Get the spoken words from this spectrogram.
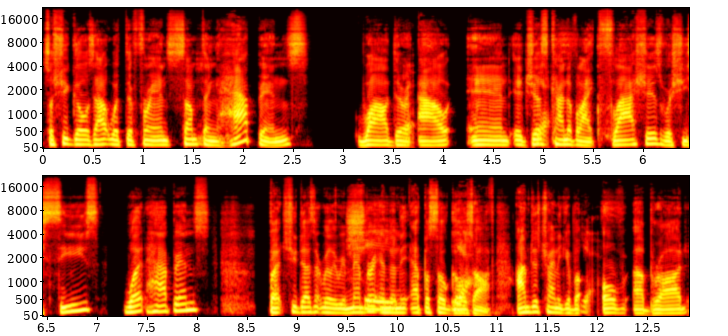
So she goes out with the friends. Something happens while they're out, and it just Yes. kind of like flashes where she sees what happens. But she doesn't really remember, and then the episode goes yeah. off. I'm just trying to give a, Yes. over, a broad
